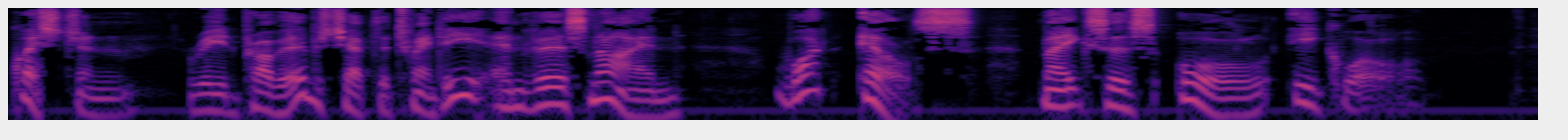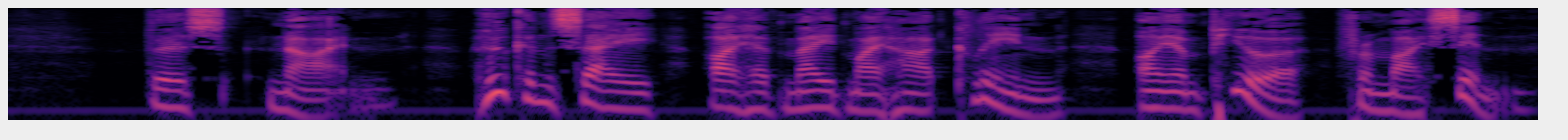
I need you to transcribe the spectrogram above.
Question. Read Proverbs chapter 20 and verse 9. What else makes us all equal? Verse 9. Who can say, I have made my heart clean, I am pure from my sin?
